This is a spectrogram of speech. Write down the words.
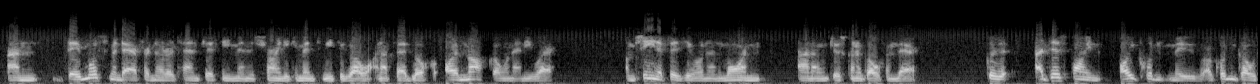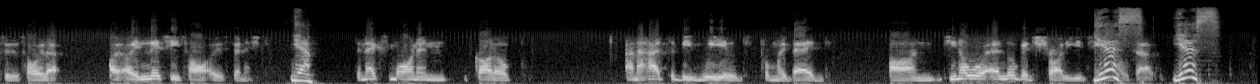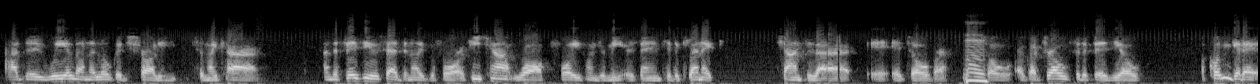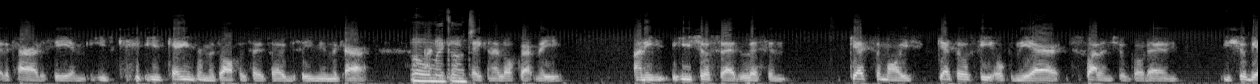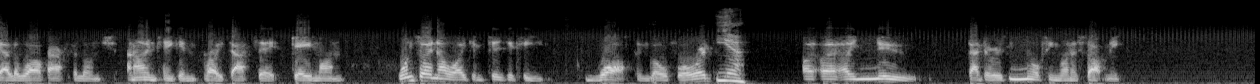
and they must have been there for another 10, 15 minutes trying to convince me to go. And I said, look, I'm not going anywhere. I'm seeing a physio in the morning, and I'm just going to go from there. Because at this point, I couldn't move. I couldn't go to the toilet. I, I literally thought I was finished. Yeah. The next morning, got up, and I had to be wheeled from my bed on, do you know what a luggage trolley you'd see Yes. Yes. I had to wheeled on a luggage trolley to my car. And the physio said the night before, if he can't walk 500 metres down to the clinic, chances are it's over. Mm. So I got drove to the physio. I couldn't get out of the car to see him. He's he came from his office outside to see me in the car. Oh and my he's God. taking a look at me, and he he just said, "Listen, get some ice, get those feet up in the air. Swelling should go down. You should be able to walk after lunch." And I'm thinking, right, that's it, game on. Once I know I can physically walk and go forward, Yeah. I, I, knew that there was nothing going to stop me.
